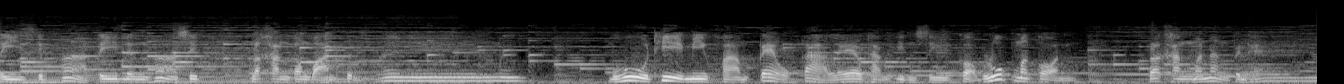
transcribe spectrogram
สี่สิบห้าตีหนึ่งห้าสิบระฆังกังวานขึ้นเฮ้ย ผู้ที่มีความแกล้วกล้าแล้วทางอินทรีย์ก็ลุกมาก่อน ประคังมานั่งเป็นแถว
